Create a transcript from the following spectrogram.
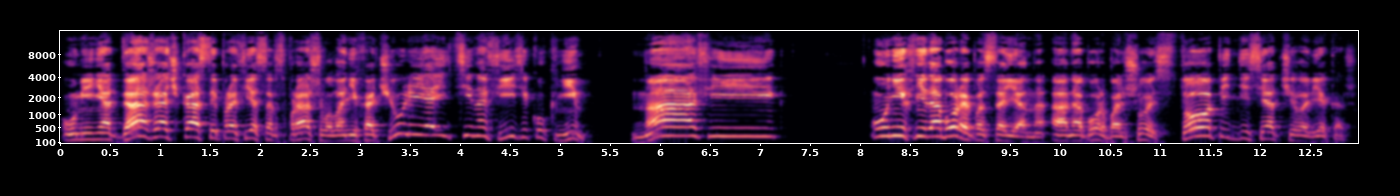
У меня даже очкастый профессор спрашивал, а не хочу ли я идти на физику к ним. Нафиг! У них не доборы постоянно, а набор большой, 150 человек аж.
